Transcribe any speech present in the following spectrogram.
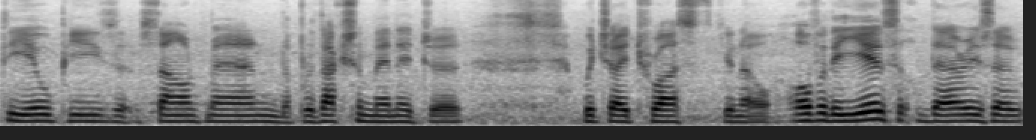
DOPs, a sound man, the production manager, which I trust. You know, over the years there is a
